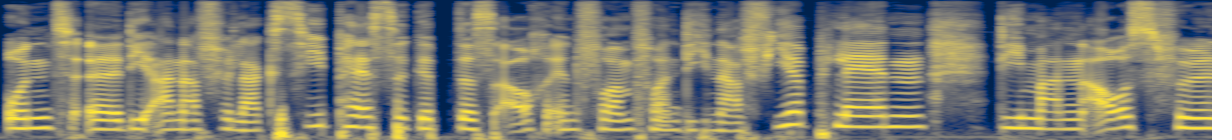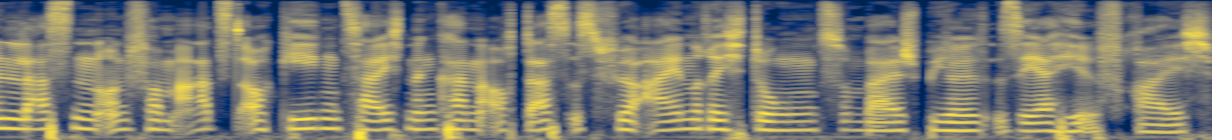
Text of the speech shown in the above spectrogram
Und äh, die Anaphylaxiepässe gibt es auch in Form von DIN A4-Plänen, die man ausfüllen lassen und vom Arzt auch gegenzeichnen kann. Auch das ist für Einrichtungen zum Beispiel sehr hilfreich.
